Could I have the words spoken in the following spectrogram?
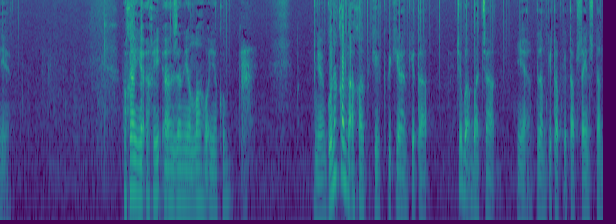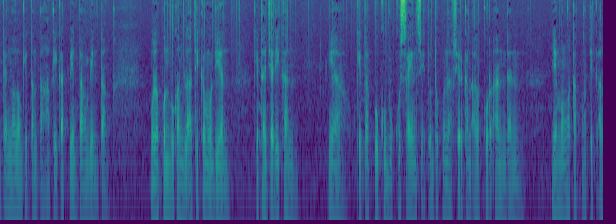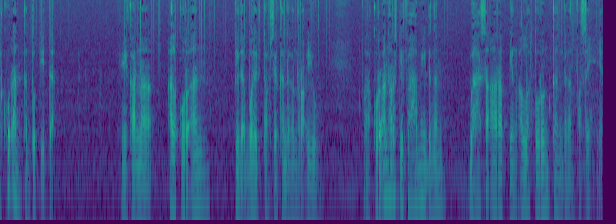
Ya. Maka ya akhi, azani Allah wa iyyakum. Ya, gunakanlah akal pikiran kita. Coba baca ya dalam kitab-kitab sains dan teknologi tentang hakikat bintang-bintang walaupun bukan berarti kemudian kita jadikan ya kitab buku-buku sains itu untuk menafsirkan Al-Quran dan yang mengotak-ngatik Al-Quran tentu tidak ya karena Al-Quran tidak boleh ditafsirkan dengan ra'yu Al-Quran harus difahami dengan bahasa Arab yang Allah turunkan dengan fasihnya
